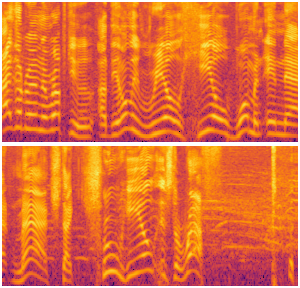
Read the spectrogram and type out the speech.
I, I got to interrupt you. Uh, the only real heel woman in that match, like true heel, is the ref. but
